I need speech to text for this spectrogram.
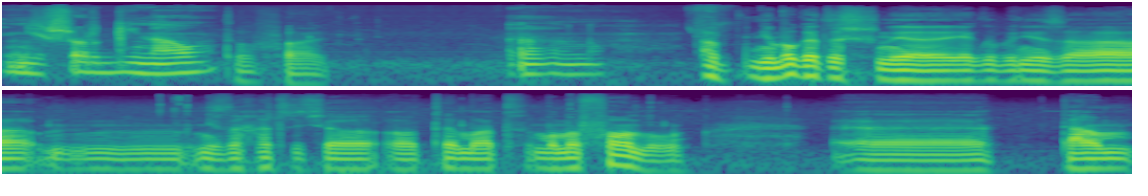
niż oryginał. to fakt. E, No. A nie mogę też nie, jak gdyby nie, za, mm, nie zahaczyć o, o temat monofonu. E, tam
